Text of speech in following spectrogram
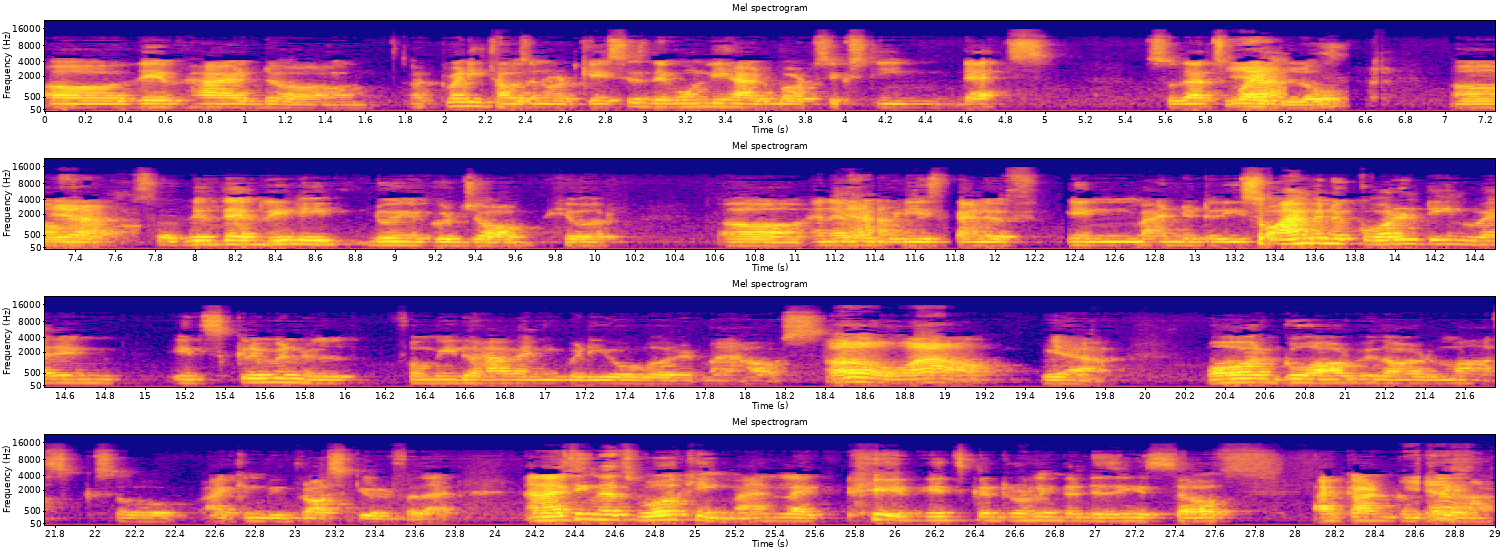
uh, they've had uh, uh, twenty thousand odd cases. They've only had about sixteen deaths, so that's quite Yeah. low. Um, Yeah. So they- they're really doing a good job here, uh, and Yeah. everybody's kind of in mandatory. So I'm in a quarantine wherein it's criminal for me to have anybody over at my house. Oh wow! Yeah. Or go out without a mask. So I can be prosecuted for that. And I think that's working, man. Like it's controlling the disease. So I can't complain. Yeah.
